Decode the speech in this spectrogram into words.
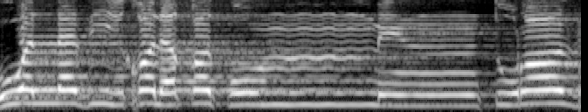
هو الذي خلقكم من تراب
